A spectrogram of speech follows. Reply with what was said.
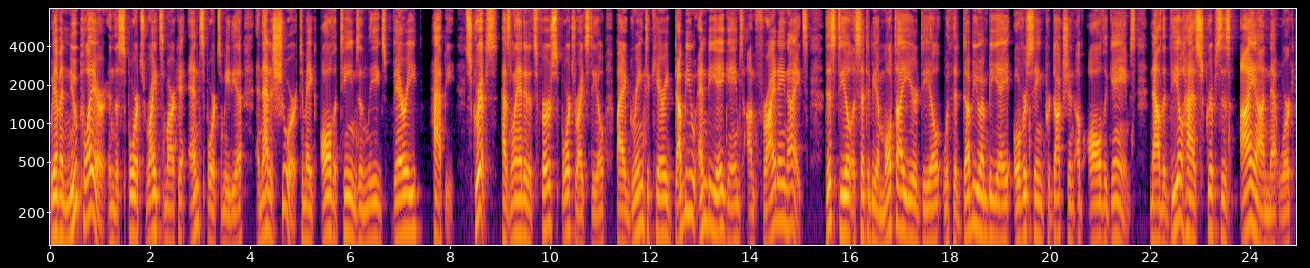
we have a new player in the sports rights market and sports media, and that is sure to make all the teams and leagues very happy. Scripps has landed its first sports rights deal by agreeing to carry WNBA games on Friday nights. This deal is said to be a multi year deal with the WNBA overseeing production of all the games. Now, the deal has Scripps' Ion network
